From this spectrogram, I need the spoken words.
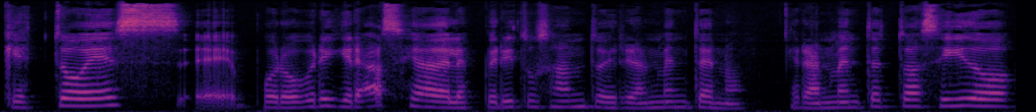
que esto es eh, por obra y gracia del Espíritu Santo y realmente no. Realmente esto ha sido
